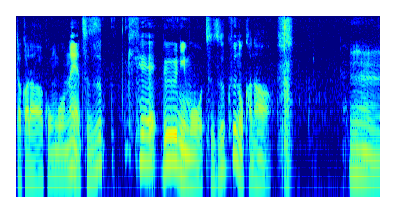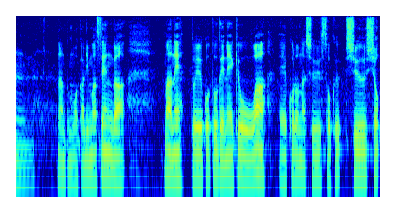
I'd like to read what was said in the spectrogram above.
だから今後ね、続けるにも続くのかな？うん、なんとも分かりませんが、まあね、ということでね、今日は、えー、コロナ収束、収束、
